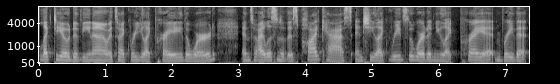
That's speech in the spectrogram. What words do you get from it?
Lectio Divina. It's like where you like pray the word. And so I listen to this podcast and she like reads the word and you like pray it and breathe it.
